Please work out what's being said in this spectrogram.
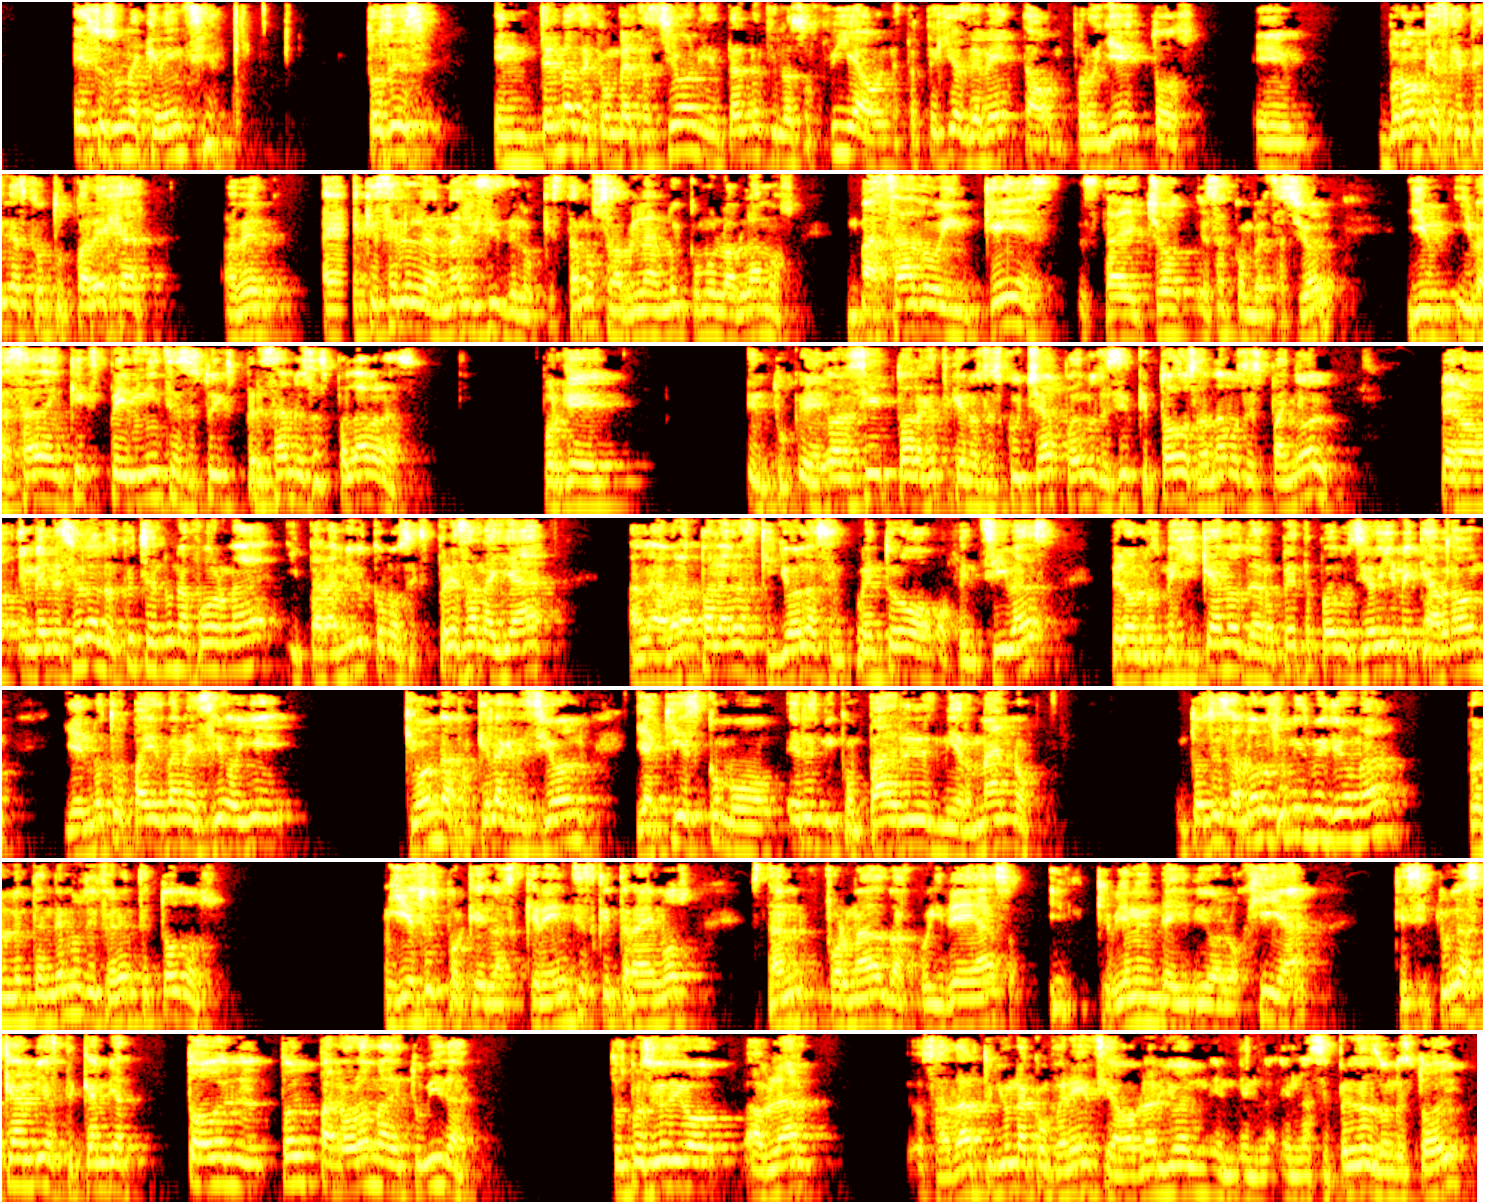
eso es una creencia. Entonces, en temas de conversación y entrando en filosofía o en estrategias de venta o en proyectos, eh, broncas que tengas con tu pareja. A ver, hay que hacer el análisis de lo que estamos hablando y cómo lo hablamos, basado en qué está hecho esa conversación y, basada en qué experiencias estoy expresando esas palabras. Porque en tu, eh, ahora sí, toda la gente que nos escucha, podemos decir que todos hablamos español, pero en Venezuela lo escuchan de una forma y para mí como se expresan allá, habrá palabras que yo las encuentro ofensivas, pero los mexicanos de repente podemos decir, oye, me cabrón, y en otro país van a decir, oye, ¿qué onda? ¿Por qué la agresión? Y aquí es como, eres mi compadre, eres mi hermano. Entonces hablamos un mismo idioma, pero lo entendemos diferente todos. Y eso es porque las creencias que traemos están formadas bajo ideas y que vienen de ideología, que si tú las cambias, te cambia todo el, todo el panorama de tu vida. Entonces, por eso yo digo, hablar, o sea, darte yo una conferencia o hablar yo en, en las empresas donde estoy,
